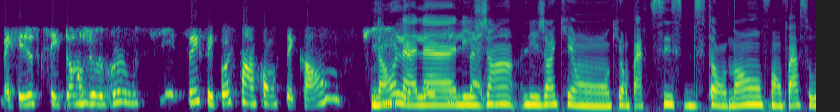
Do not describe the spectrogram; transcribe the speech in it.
Ben, c'est juste que c'est dangereux aussi, tu sais, c'est pas sans conséquence. non, la, la, les gens, les gens qui ont qui ont parti, dit ton nom, font face au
